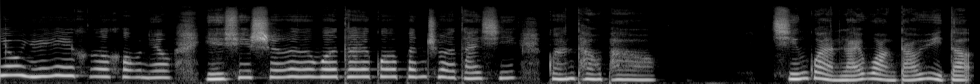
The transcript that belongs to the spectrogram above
有鱼和候鸟，也许是我太过笨拙，太习惯逃跑。尽管来往岛屿的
